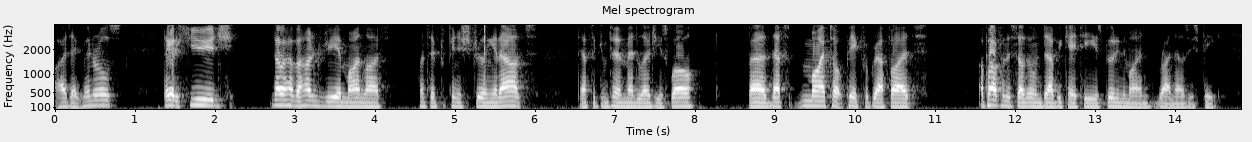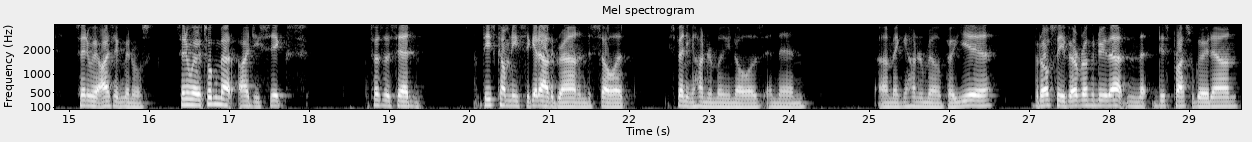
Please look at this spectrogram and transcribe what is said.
iTech Minerals. They got a huge, they will have a 100 year mine life once they finish drilling it out. They have to confirm metallurgy as well. But that's my top pick for graphite. Apart from this other one, WKT is building the mine right now as we speak. So anyway, iTech Minerals. So anyway, we're talking about IG6. So as I said, these companies to get out of the ground and to sell it, you're spending $100 million and then uh, making $100 million per year. But obviously, if everyone can do that, then that, this price will go down.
